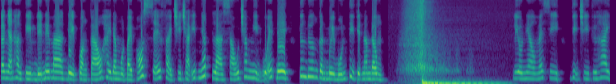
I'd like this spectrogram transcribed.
các nhãn hàng tìm đến Neymar để quảng cáo hay đăng một bài post sẽ phải chi trả ít nhất là 600.000 USD, tương đương gần 14 tỷ Việt Nam đồng. Lionel Messi, vị trí thứ hai.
